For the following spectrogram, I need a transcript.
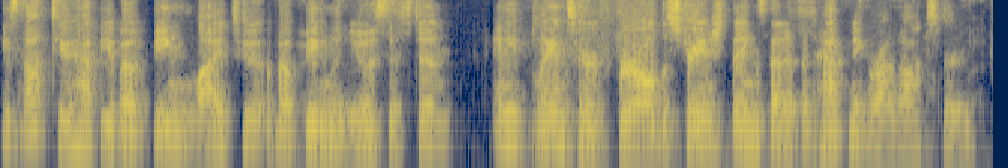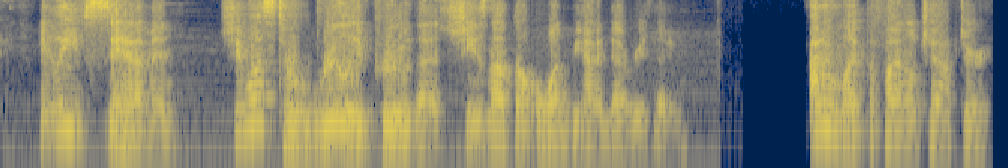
He's not too happy about being lied to about being the new assistant, and he blames her for all the strange things that have been happening around Oxford. He leaves Sam, and she wants to really prove that she's not the one behind everything. I don't like the final chapter.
